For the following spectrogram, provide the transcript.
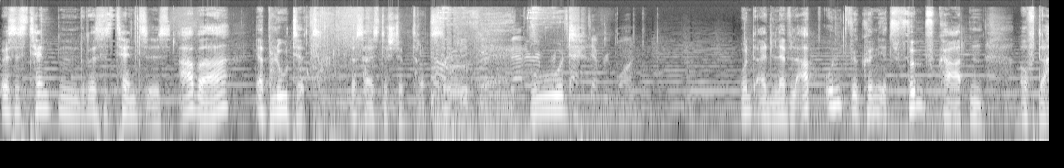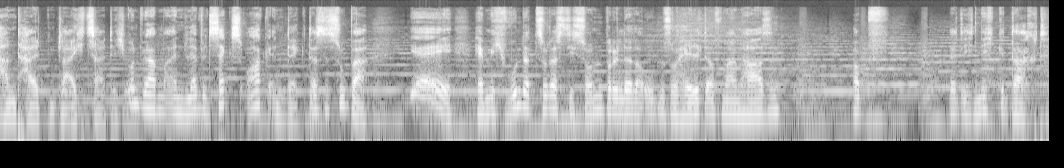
Resistenten Resistenz ist. Aber er blutet. Das heißt, er stirbt trotzdem. Gut. Und ein Level Up. Und wir können jetzt fünf Karten auf der Hand halten gleichzeitig. Und wir haben einen Level 6 Ork entdeckt. Das ist super. Yay. Hey, mich wundert so, dass die Sonnenbrille da oben so hält auf meinem Hasen. Kopf. Hätte ich nicht gedacht.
